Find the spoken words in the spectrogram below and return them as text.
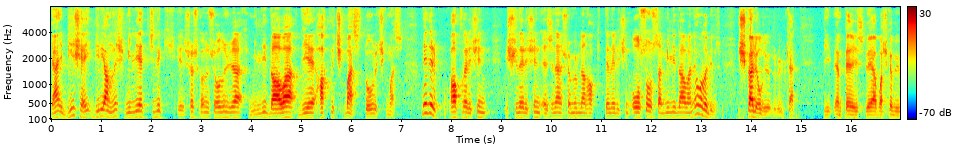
Yani bir şey, bir yanlış, milliyetçilik e, söz konusu olunca milli dava diye haklı çıkmaz, doğru çıkmaz. Nedir halklar için, işçiler için, ezilen, sömürülen halk kitleleri için olsa olsa milli dava ne olabilir? İşgal oluyordur ülken. Bir emperyalist veya başka bir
